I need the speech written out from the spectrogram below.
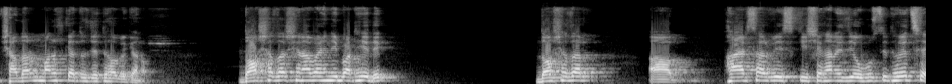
সাধারণ মানুষকে এত যেতে হবে কেন? দশ হাজার সেনাবাহিনী পাঠিয়ে দিক। দশ হাজার ফায়ার সার্ভিস কি সেখানে যে উপস্থিত হয়েছে?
